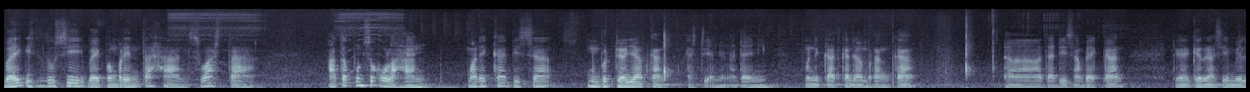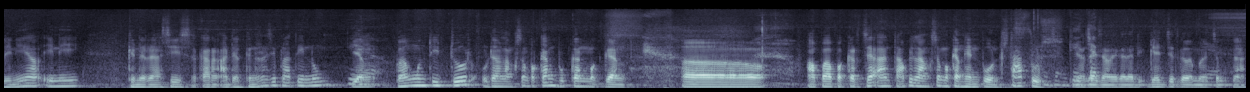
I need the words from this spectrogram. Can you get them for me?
baik institusi, baik pemerintahan, swasta ataupun sekolahan mereka bisa memberdayakan SDM yang ada ini, meningkatkan dalam rangka eh, tadi sampaikan dengan generasi milenial ini generasi sekarang ada generasi platinum Iya. yang bangun tidur udah langsung pegang bukan megang eh, apa pekerjaan tapi langsung megang handphone status yang saya sampaikan tadi gadget segala macam. Iya. Nah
